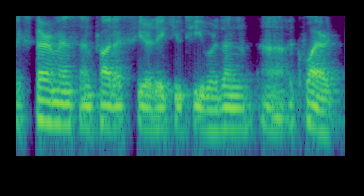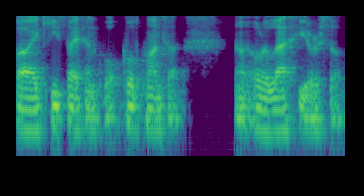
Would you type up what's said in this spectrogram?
experiments and products here at AQT were then acquired by Keysight and Cold Quanta over the last year or so.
